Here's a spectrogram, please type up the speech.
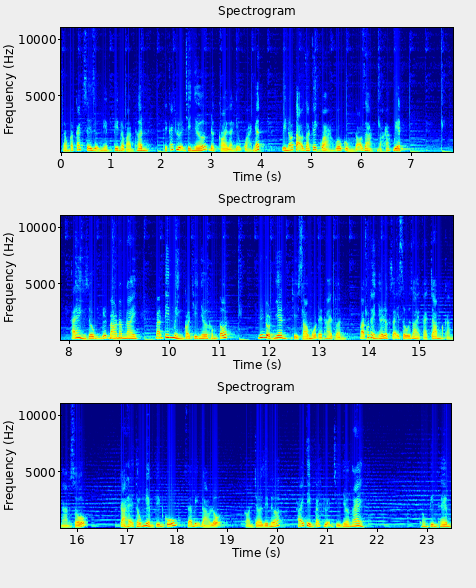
Trong các cách xây dựng niềm tin vào bản thân thì cách luyện trí nhớ được coi là hiệu quả nhất vì nó tạo ra kết quả vô cùng rõ ràng và khác biệt. Hãy hình dung biết bao năm nay bạn tin mình có trí nhớ không tốt, nhưng đột nhiên chỉ sau 1 đến 2 tuần bạn có thể nhớ được dãy số dài cả trăm cả ngàn số. Cả hệ thống niềm tin cũ sẽ bị đảo lộn, còn chờ gì nữa, hãy tìm cách luyện trí nhớ ngay. Thông tin thêm,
